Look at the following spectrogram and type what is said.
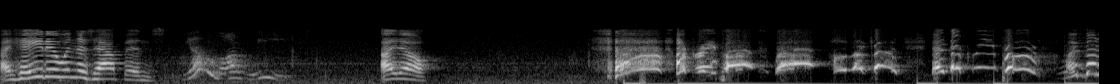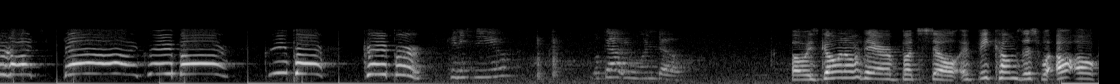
I hate it when this happens. You have a lot of weeds. I know. Ah! A creeper! Ah! Oh my god! It's a creeper! I better not die! Creeper! Creeper! Creeper! Can he see you? Look out your window. Oh, he's going over there, but still, if he comes this way, uh-oh,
